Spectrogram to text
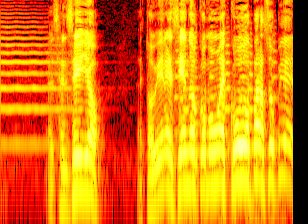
Es sencillo. Esto viene siendo como un escudo para su piel.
